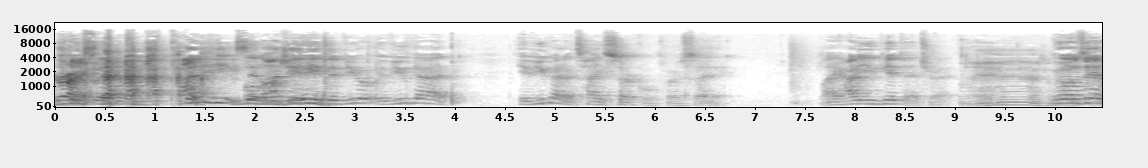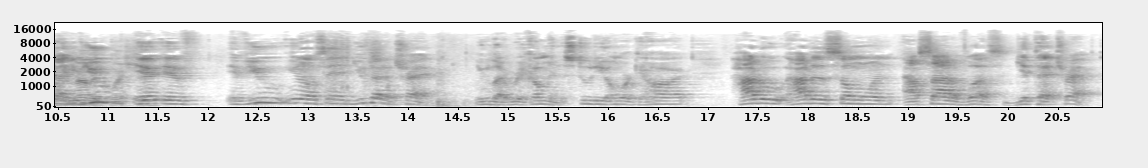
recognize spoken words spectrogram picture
Right. He said, How did he? He but said my on thing GD. is, if you if you got if you got a tight circle per se, like how do you get that track? That's You know what I'm saying? Like if you question. if if if you you know what I'm saying, you got a track. You like Rick, I'm in the studio, I'm working hard. How do how does someone outside of us get that track?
